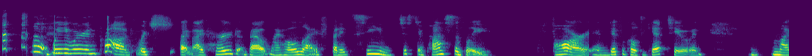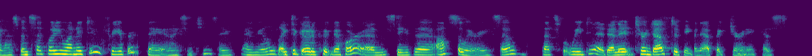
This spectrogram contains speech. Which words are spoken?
we were in Prague, which I've heard about my whole life, but it seemed just impossibly far and difficult to get to. And my husband said, What do you want to do for your birthday? And I said, Geez, I, I really like to go to Kutna Hora and see the ossuary. So that's what we did. And it turned out to be an epic journey because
